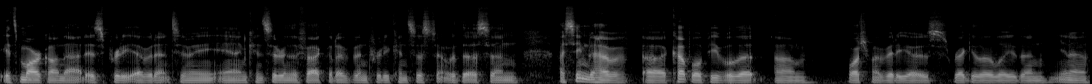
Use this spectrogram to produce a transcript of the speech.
its mark on that is pretty evident to me. And considering the fact that I've been pretty consistent with this, and I seem to have a, a couple of people that um, watch my videos regularly, then you know.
